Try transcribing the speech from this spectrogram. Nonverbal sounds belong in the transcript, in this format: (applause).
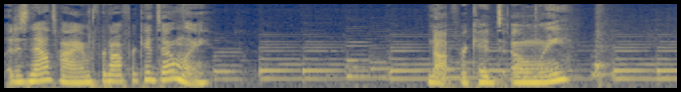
It is now time for Not for Kids Only. Not for Kids Only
